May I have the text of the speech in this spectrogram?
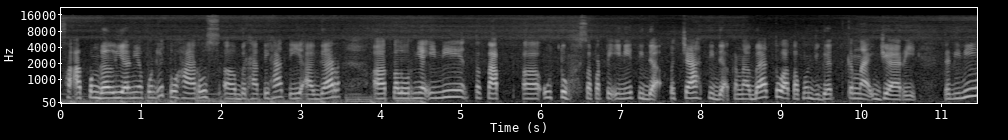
saat penggaliannya pun itu harus uh, berhati-hati agar uh, telurnya ini tetap uh, utuh seperti ini, tidak pecah, tidak kena batu ataupun juga kena jari. Dan ini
